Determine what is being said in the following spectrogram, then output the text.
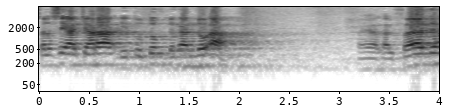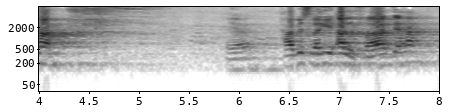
Selesai acara ditutup dengan doa. Ya, Al-Fatihah. Ya, habis lagi Al-Fatihah.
